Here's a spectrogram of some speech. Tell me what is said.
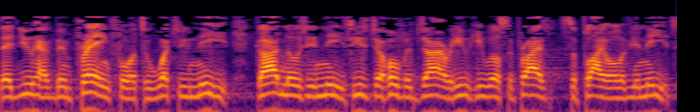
that you have been praying for to what you need. God knows your needs. He's Jehovah Jireh. He, he will surprise, supply all of your needs.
